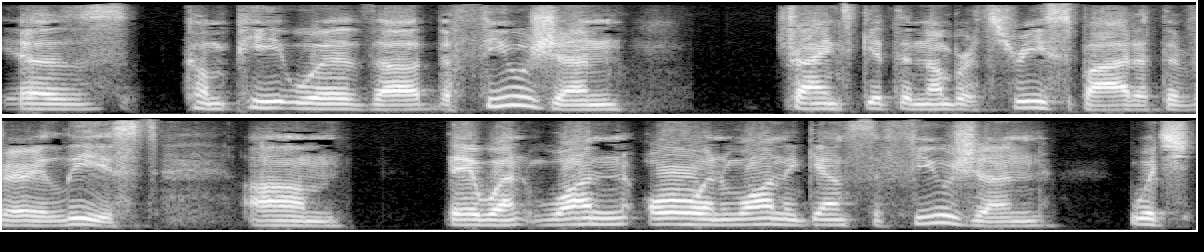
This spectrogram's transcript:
is compete with uh, the Fusion, trying to get the number three spot at the very least. Um, they went one zero oh and one against the Fusion, which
